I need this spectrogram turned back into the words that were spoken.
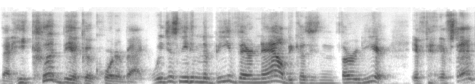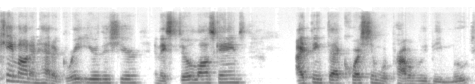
that he could be a good quarterback. We just need him to be there now because he's in the third year if if Sam came out and had a great year this year and they still lost games, I think that question would probably be moot.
